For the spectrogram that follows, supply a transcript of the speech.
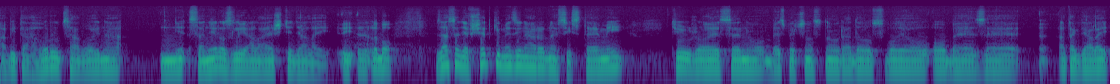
aby tá horúca vojna sa nerozliala ešte ďalej. Lebo v zásade všetky medzinárodné systémy či už OSN, Bezpečnostnou radou svojou, OBZ a tak ďalej,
